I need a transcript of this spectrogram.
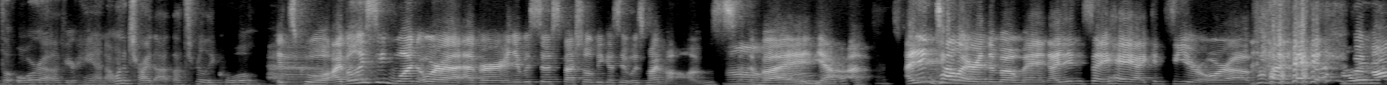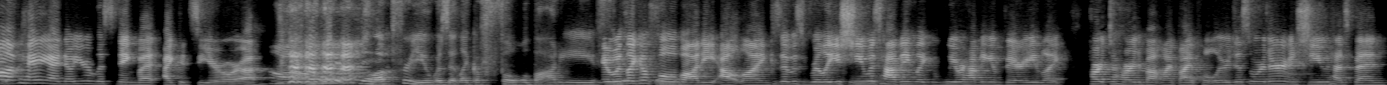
the aura of your hand. I want to try that. That's really cool. It's cool. I've only seen one aura ever, and it was so special because it was my mom's. Aw. but yeah, I didn't tell her in the moment. I didn't say, "Hey, I can see your aura," but, but mom, hey, I know you're listening, but I could see your aura. How did it feel up for you? Was it like a full body? it was like a full body outline because it was really she was having like we were having a very like heart to heart about my bipolar disorder and mm-hmm. she has been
